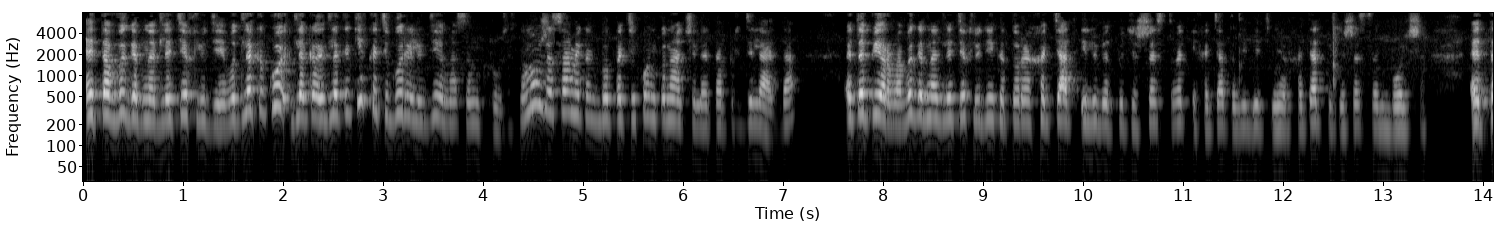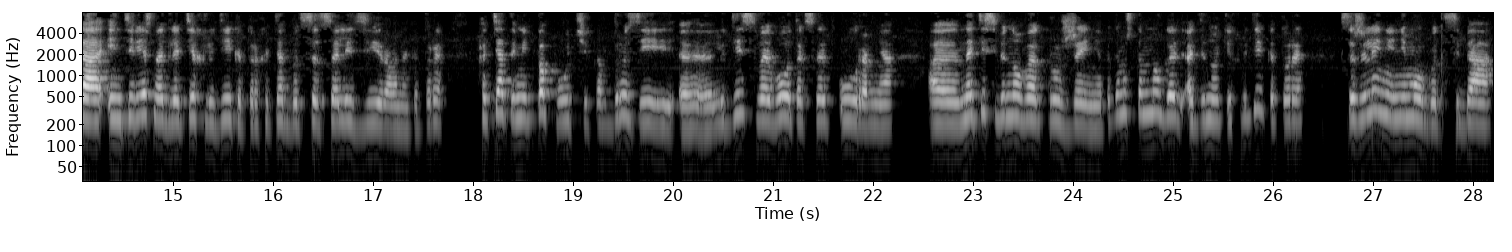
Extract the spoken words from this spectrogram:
это выгодно для тех людей. Вот для, какой, для, для каких категорий людей у нас инклюзив? Ну, мы уже с вами как бы потихоньку начали это определять, да? Это первое, выгодно для тех людей, которые хотят и любят путешествовать, и хотят увидеть мир, хотят путешествовать больше. Это интересно для тех людей, которые хотят быть социализированы, которые хотят иметь попутчиков, друзей, э, людей своего, так сказать, уровня, э, найти себе новое окружение, потому что много одиноких людей, которые, к сожалению, не могут себя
